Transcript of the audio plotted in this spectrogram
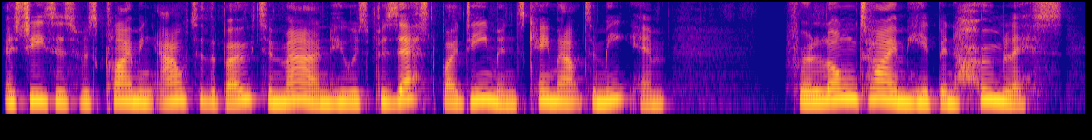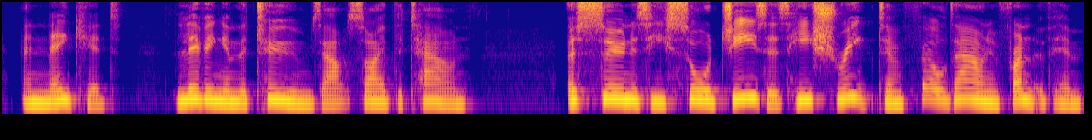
As Jesus was climbing out of the boat, a man who was possessed by demons came out to meet him. For a long time he had been homeless and naked, living in the tombs outside the town. As soon as he saw Jesus, he shrieked and fell down in front of him.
